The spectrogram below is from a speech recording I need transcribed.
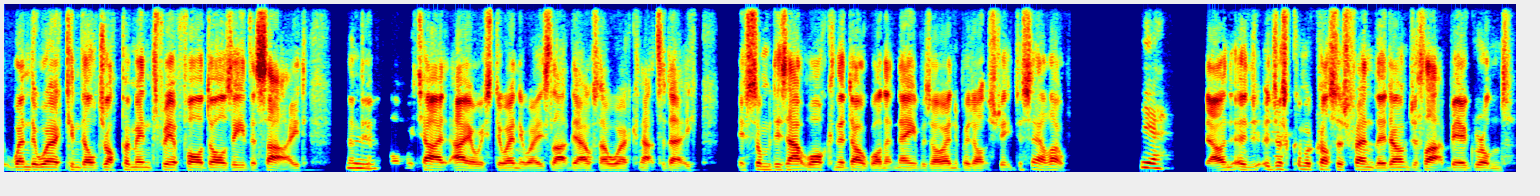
when they're working, they'll drop them in three or four doors either side, and mm. one, which I, I always do anyways, like the house I'm working at today. If somebody's out walking the dog, one at neighbours or anybody on the street, just say hello. Yeah. Yeah, and, and just come across as friendly. Don't just like be a grunt,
